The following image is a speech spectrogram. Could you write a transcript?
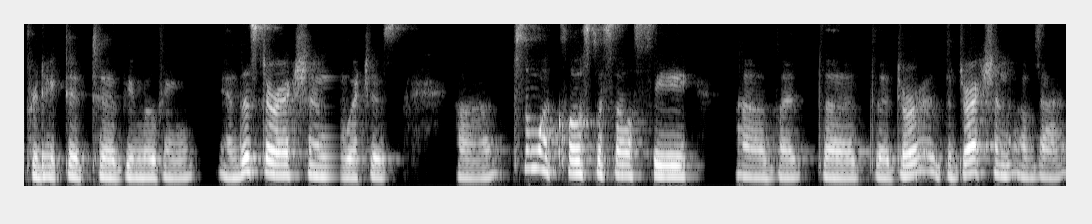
predicted to be moving in this direction, which is somewhat close to cell C, but the, the, the, direction of that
